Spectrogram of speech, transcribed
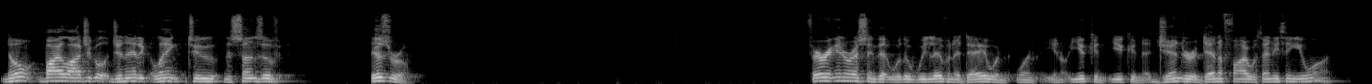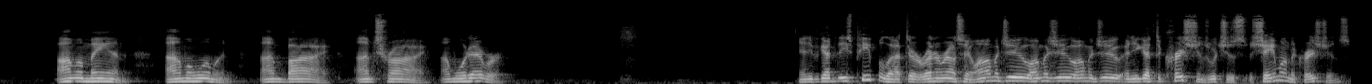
No biological genetic link to the sons of Israel. Very interesting that we live in a day when, when you know you can you can gender identify with anything you want. I'm a man. I'm a woman. I'm bi. I'm tri. I'm whatever. And you've got these people out there running around saying, well, I'm a Jew, I'm a Jew, I'm a Jew. And you got the Christians, which is shame on the Christians,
